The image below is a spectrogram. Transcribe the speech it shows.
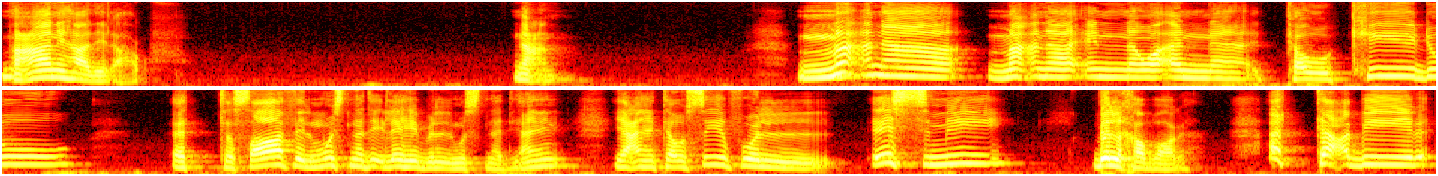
معاني هذه الأحرف. نعم. معنى معنى إن وأن توكيد اتصاف المسند إليه بالمسند. يعني يعني توصيف الاسم بالخبر. التعبير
